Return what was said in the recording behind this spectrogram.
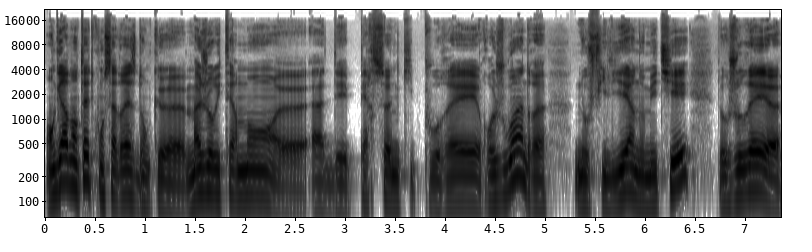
on garde en tête qu'on s'adresse donc euh, majoritairement euh, à des personnes qui pourraient rejoindre nos filières, nos métiers. Donc, je voudrais euh,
